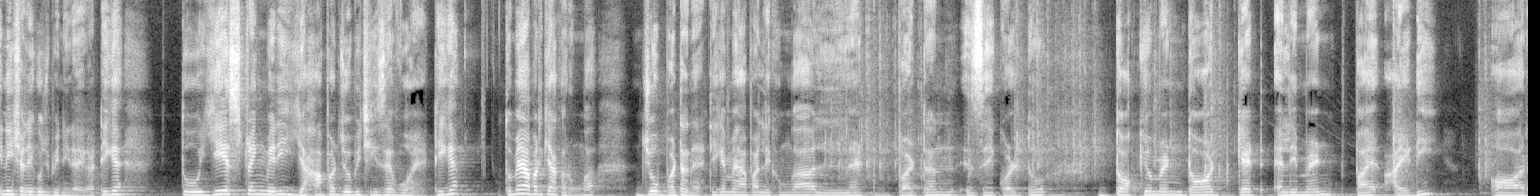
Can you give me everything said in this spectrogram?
इनिशियली कुछ भी नहीं रहेगा, ठीक है? तो ये स्ट्रिंग मेरी यहाँ पर जो भी चीज़ है वो है, ठीक है? तो मैं यहाँ पर क्या करूँगा, जो बटन है, ठीक है? मैं यहाँ पर लिखूँगा let button is equal to document dot get element by ID और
